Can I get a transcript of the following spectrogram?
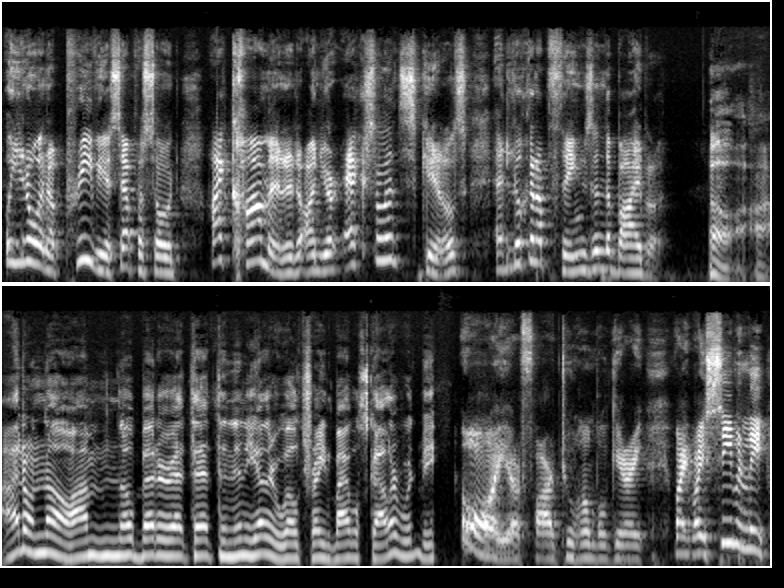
Well, you know, in a previous episode, I commented on your excellent skills at looking up things in the Bible. Oh, I don't know. I'm no better at that than any other well trained Bible scholar would be. Oh, you're far too humble, Gary. Why, why, seemingly,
